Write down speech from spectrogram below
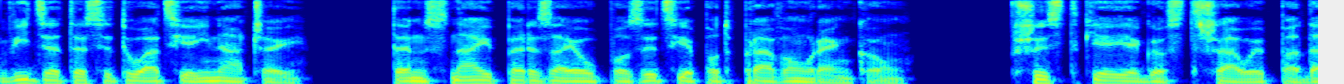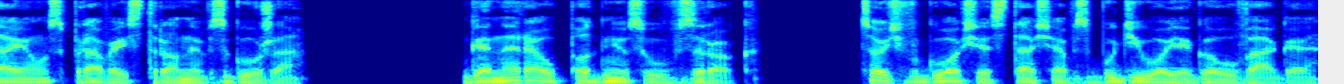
Widzę tę sytuację inaczej. Ten snajper zajął pozycję pod prawą ręką. Wszystkie jego strzały padają z prawej strony wzgórza. Generał podniósł wzrok. Coś w głosie Stasia wzbudziło jego uwagę.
